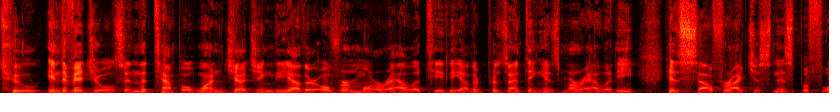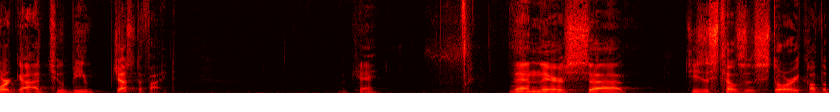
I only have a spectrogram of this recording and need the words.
two individuals in the temple, one judging the other over morality, the other presenting his morality, his self righteousness before God to be justified. Okay? Then there's, uh, Jesus tells a story called the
